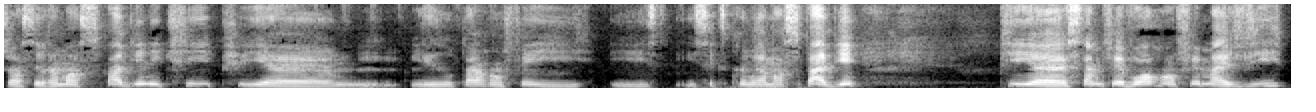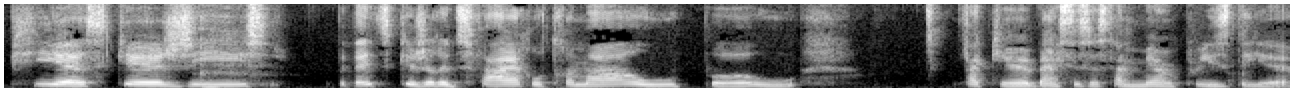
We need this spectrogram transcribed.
Genre, c'est vraiment super bien écrit. Puis euh, les auteurs, en fait, ils, s'expriment vraiment super bien. Puis euh, ça me fait voir, en fait, ma vie. Puis euh, ce que j'ai. Peut-être ce que j'aurais dû faire autrement ou pas. Ou... Fait que, ben, c'est ça, ça me met un peu les idées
